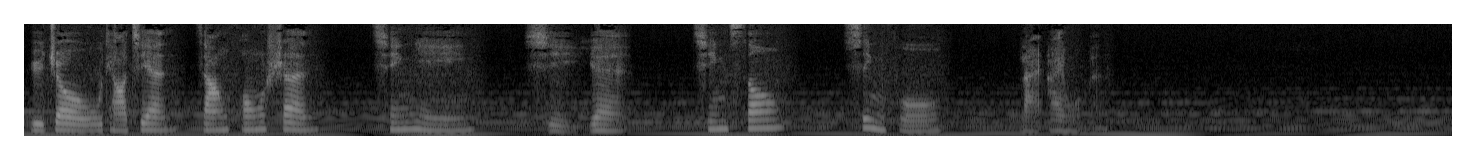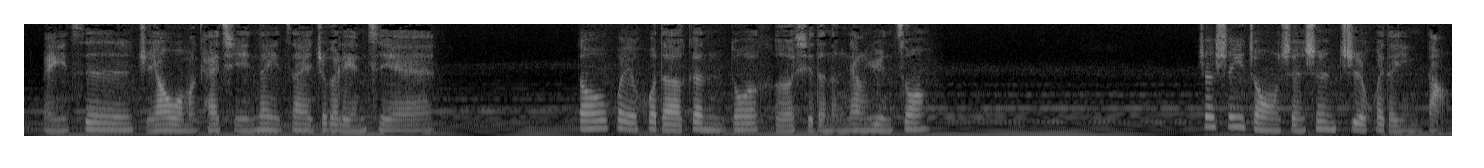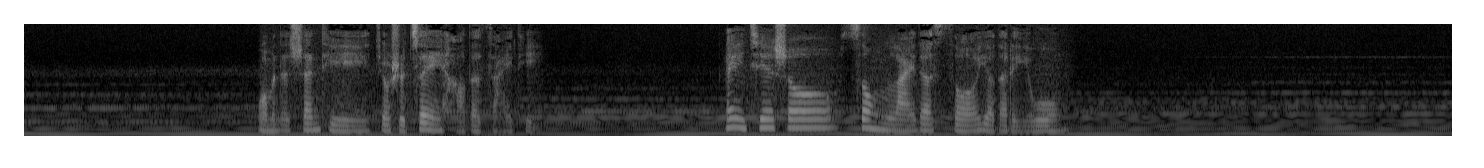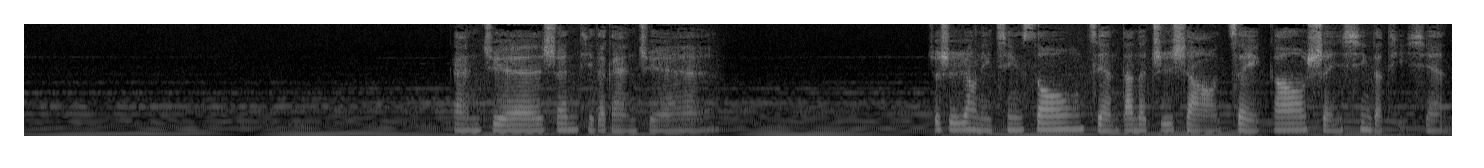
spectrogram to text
宇宙无条件将丰盛、轻盈、喜悦、轻松。幸福来爱我们，每一次，只要我们开启内在这个连接，都会获得更多和谐的能量运作。这是一种神圣智慧的引导。我们的身体就是最好的载体，可以接收送来的所有的礼物。感觉身体的感觉，这是让你轻松简单的知晓最高神性的体现。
